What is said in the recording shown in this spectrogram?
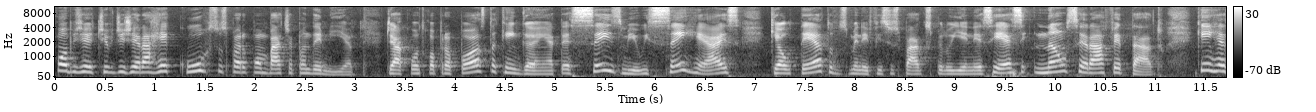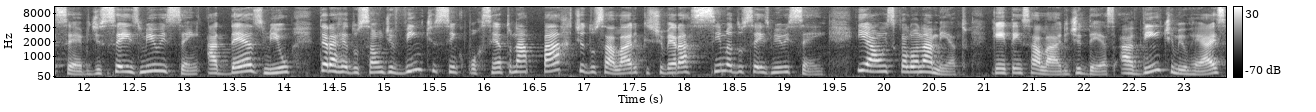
com o objetivo de gerar recursos para o combate combate à pandemia. De acordo com a proposta, quem ganha até R$ 6.100, que é o teto dos benefícios pagos pelo INSS, não será afetado. Quem recebe de R$ 6.100 a R$ 10.000 terá redução de 25% na parte do salário que estiver acima dos R$ 6.100. E há um escalonamento. Quem tem salário de 10 a 20 mil reais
